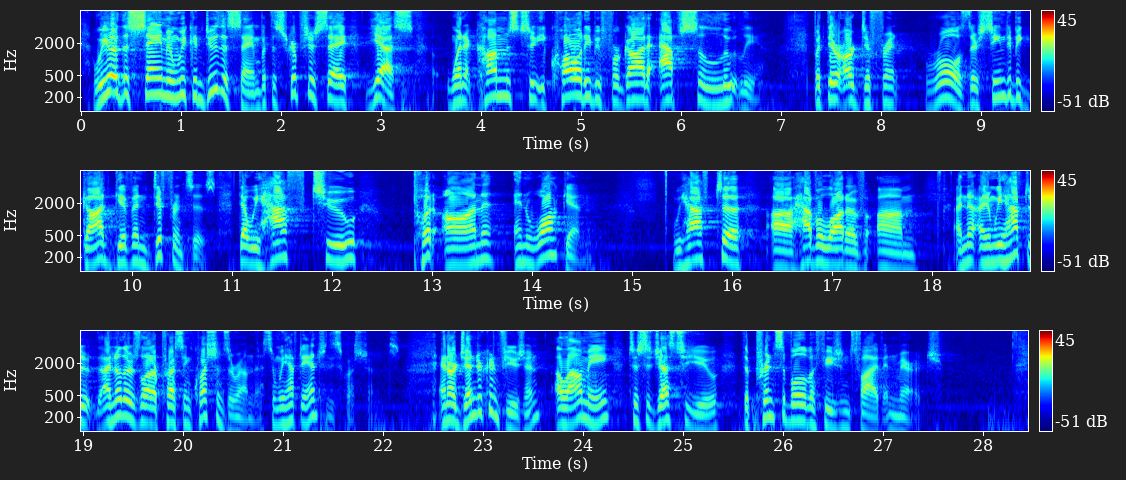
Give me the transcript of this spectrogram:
We are the same and we can do the same, but the scriptures say, yes, when it comes to equality before God, absolutely. But there are different roles. There seem to be God given differences that we have to put on and walk in. We have to uh, have a lot of, um, and, and we have to, I know there's a lot of pressing questions around this, and we have to answer these questions. And our gender confusion, allow me to suggest to you the principle of Ephesians 5 in marriage.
